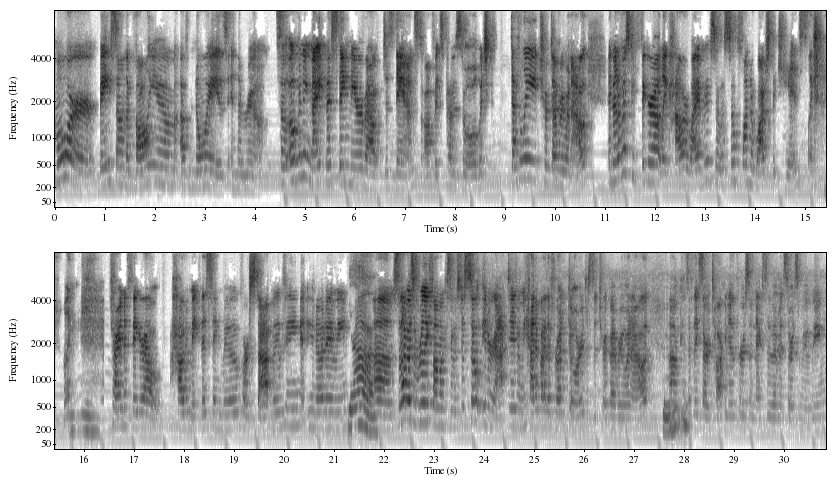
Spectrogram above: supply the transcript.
more based on the volume of noise in the room. So opening night this thing near about just danced off its pedestal which definitely tripped everyone out. And none of us could figure out like how or why it moved. So it was so fun to watch the kids like like mm-hmm. trying to figure out how to make this thing move or stop moving. You know what I mean? Yeah. Um, so that was a really fun one because it was just so interactive, and we had it by the front door just to trip everyone out. Because if they start talking to the person next to them, it starts moving.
